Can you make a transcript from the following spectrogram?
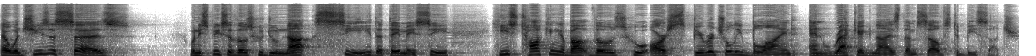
Now, when Jesus says, when he speaks of those who do not see that they may see, he's talking about those who are spiritually blind and recognize themselves to be such.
